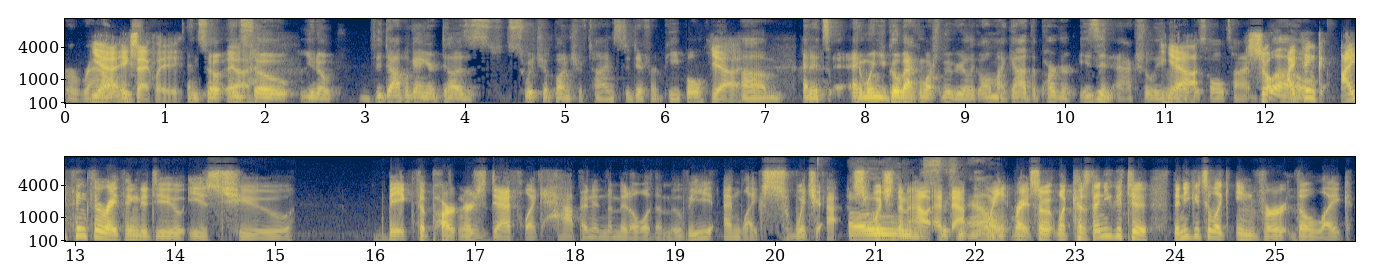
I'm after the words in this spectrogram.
around. yeah exactly And so and Yeah. so you know the doppelganger does switch a bunch of times to different people. yeah Um, and it's and when you go back and watch the movie, you're like, oh my god, the partner isn't actually there Yeah. this whole time. So I think I think the right thing to do is to make the partner's death like happen in the middle of the movie and like switch at, switch them Oh, out at that them out. point, right? So like because then you get to then you get to like invert the like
